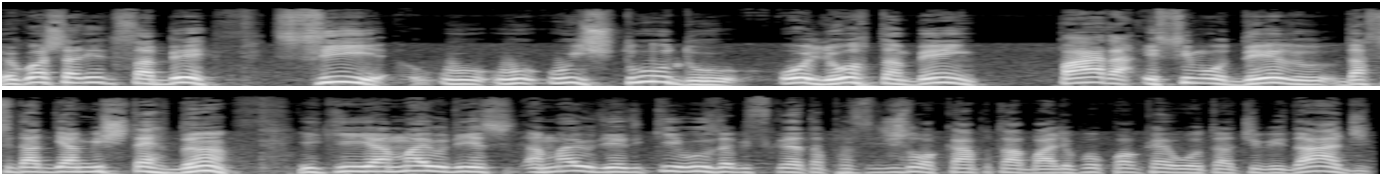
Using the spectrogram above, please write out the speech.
Eu gostaria de saber se o, o, o estudo olhou também para esse modelo da cidade de Amsterdã e que a maioria, a maioria de que usa a bicicleta para se deslocar para o trabalho ou por qualquer outra atividade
